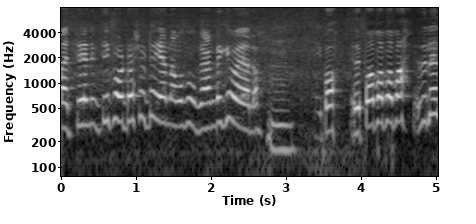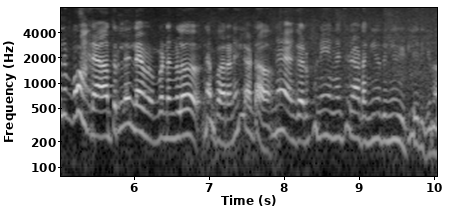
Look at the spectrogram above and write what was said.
മറ്റേണിറ്റി ഫോട്ടോഷൂട്ട് ചെയ്യാൻ നമുക്ക് ഉഗാണ്ടയ്ക്ക് പോയാലോ? ഇപ്പോ ഇപ്പോ പോ, രാത്രിയിലല്ലേ പെണ്ണുങ്ങൾ ഞാൻ പറഞ്ഞില്ല കേട്ടോ. ഗർഭിണി എങ്ങനെ അടങ്ങി ഒതുങ്ങി വീട്ടിലിരിക്കുന്നു.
